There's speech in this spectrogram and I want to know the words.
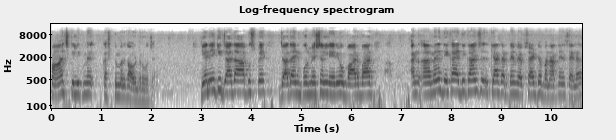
पाँच क्लिक में कस्टमर का ऑर्डर हो जाए। ये नहीं कि ज़्यादा आप उस पर ज़्यादा इन्फॉर्मेशन ले रहे हो बार बार मैंने देखा है अधिकांश क्या करते हैं वेबसाइट जब बनाते हैं सेलर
